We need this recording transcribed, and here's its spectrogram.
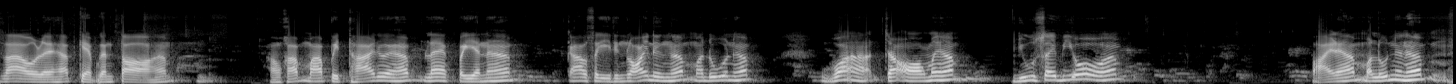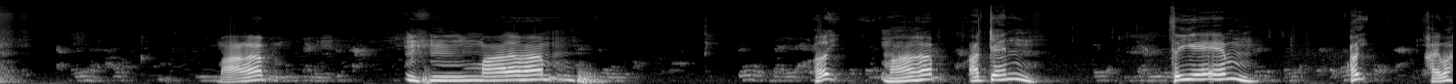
เศร้าเลยครับ เก็บกันต่อครับ เอาครับ มาปิดท้ายด้วยครับ แลกเปลี่ยนนะครับ 94 ถึง 101 ครับ มาดูกันครับ ว่าจะออกไหมครับยูไซบิโอครับ ไปเลยครับ มาลุ้นกันครับ มาครับอื้อหือมาแล้วครับ เฮ้ย มาครับอาเจน CAM เฮ้ย ใครวะ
